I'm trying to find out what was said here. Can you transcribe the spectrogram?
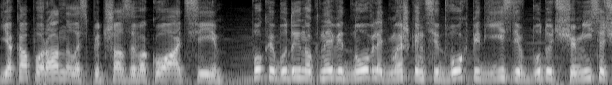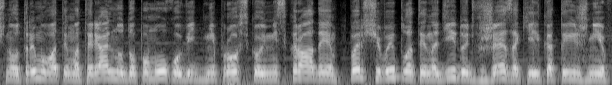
яка поранилась під час евакуації. Поки будинок не відновлять, мешканці двох під'їздів будуть щомісячно отримувати матеріальну допомогу від Дніпровської міськради. Перші виплати надійдуть вже за кілька тижнів.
